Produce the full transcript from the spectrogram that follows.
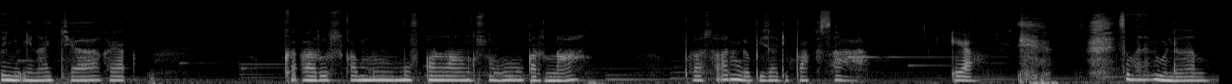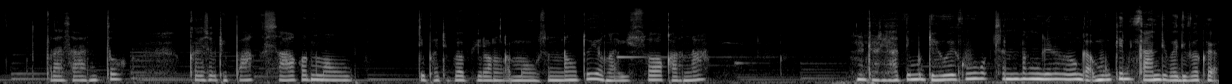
tunjukin aja. Kayak gak harus kamu move on langsung karena perasaan gak bisa dipaksa ya semua tapi beneran. Perasaan tuh kayak sudah dipaksa. Kan mau tiba-tiba bilang gak mau seneng tuh ya gak iso. Karena dari hatimu dewe ku seneng gitu loh. Nggak mungkin kan tiba-tiba kayak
